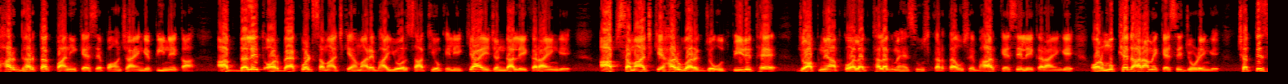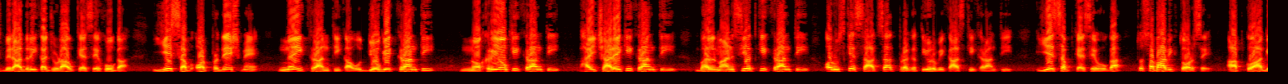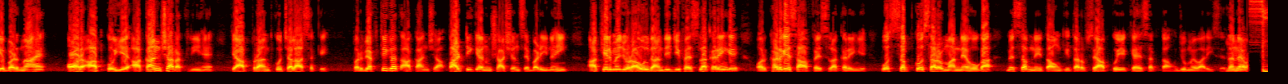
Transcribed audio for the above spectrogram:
हर घर तक पानी कैसे पहुंचाएँगे पीने का आप दलित और बैकवर्ड समाज के हमारे भाइयों और साथियों के लिए क्या एजेंडा लेकर आएँगे? आप समाज के हर वर्ग जो उत्पीड़ित है, जो अपने आप को अलग थलग महसूस करता, उसे बाहर कैसे लेकर आएँगे और मुख्य धारा में कैसे जोड़ेंगे? छत्तीस बिरादरी का जुड़ाव कैसे होगा? ये सब और प्रदेश में नई क्रांति का औद्योगिक क्रांति, नौकरियों की क्रांति, भाईचारे की क्रांति भल मानसियत की क्रांति और उसके साथ साथ प्रगति और विकास की क्रांति। ये सब कैसे होगा? तो स्वाभाविक तौर से आपको आगे बढ़ना है और आपको ये आकांक्षा रखनी है कि आप प्रांत को चला सके। पर व्यक्तिगत आकांक्षा, पार्टी के अनुशासन से बड़ी नहीं। आखिर में जो राहुल गांधी जी फैसला करेंगे और खड़गे साहब फैसला करेंगे, वो सबको सर्वमान्य होगा। मैं सब नेताओं की तरफ़ से आपको ये कह सकता हूँ, जिम्मेवारी से। धन्यवाद।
